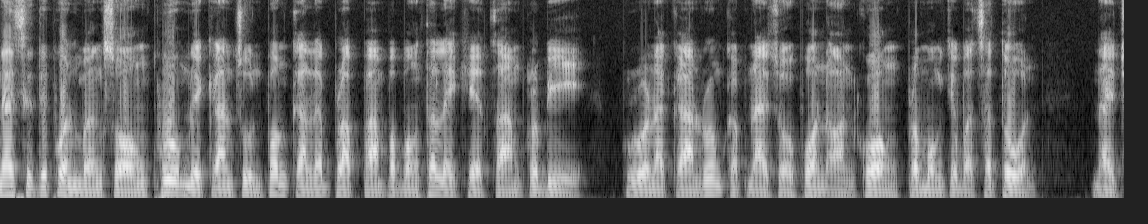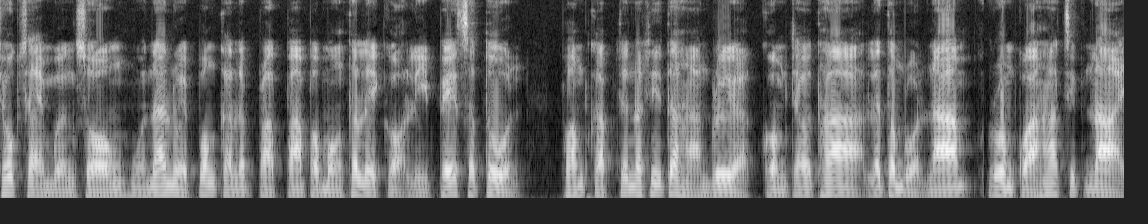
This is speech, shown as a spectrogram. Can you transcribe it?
นายสิทธิพลเมืองสองผู้อำนวยการศูนย์ป้องกันและปราบปรามประมงทะเลเขต 3 กระบี่บูรณาการร่วมกับนายโสพลอ่อนคงประมงจังหวัดสตูล นายโชคชัยเมืองสงหัวหน้าหน่วยป้องกันและปราบปรามประมงทะเลเกาะหลีเป๊ะสตูล พร้อมกับเจ้าหน้าที่ทหารเรือกรมเจ้าท่าและตำรวจน้ำรวมกว่า 50 นาย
